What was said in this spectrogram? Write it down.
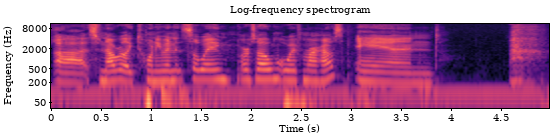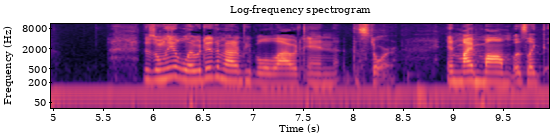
Uh, so now we're like 20 minutes away or so away from our house, and there's only a limited amount of people allowed in the store and my mom was like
